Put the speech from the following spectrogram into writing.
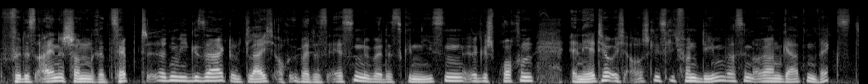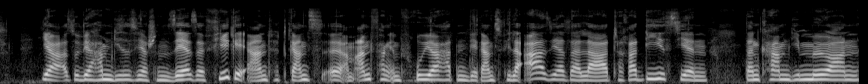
für das eine schon ein Rezept irgendwie gesagt und gleich auch über das Essen, über das Genießen äh, gesprochen. Ernährt ihr euch ausschließlich von dem, was in euren Gärten wächst? Ja, also wir haben dieses Jahr schon sehr, sehr viel geerntet. Ganz äh, am Anfang im Frühjahr hatten wir ganz viele Asiasalate, Radieschen, dann kamen die Möhren.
